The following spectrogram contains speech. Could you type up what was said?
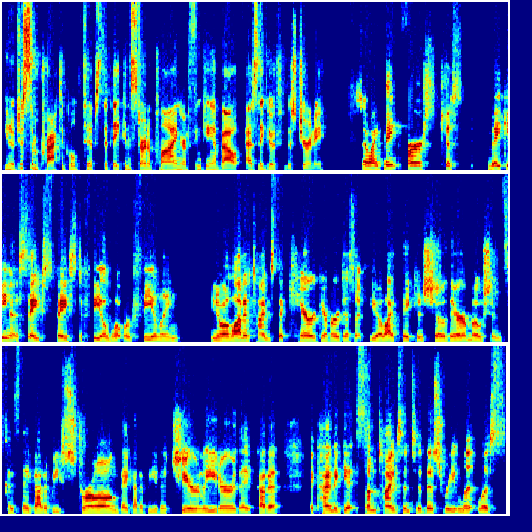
You know, just some practical tips that they can start applying or thinking about as they go through this journey. So I think first, just making a safe space to feel what we're feeling you know, a lot of times the caregiver doesn't feel like they can show their emotions because they got to be strong. They got to be the cheerleader. They've got to, they kind of get sometimes into this relentless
